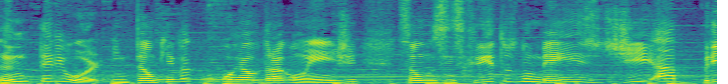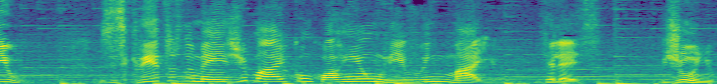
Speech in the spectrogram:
anterior. Então, quem vai concorrer ao Dragon Age são os inscritos no mês de abril. Os inscritos no mês de maio concorrem a um livro em maio. Aliás, junho.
